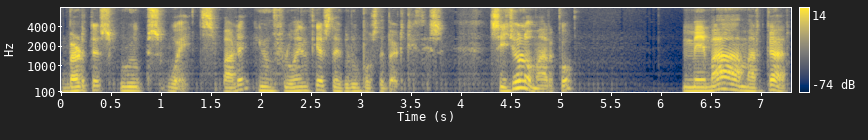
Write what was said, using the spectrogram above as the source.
Vertex Groups Weights, ¿vale? Influencias de grupos de vértices. Si yo lo marco, me va a marcar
